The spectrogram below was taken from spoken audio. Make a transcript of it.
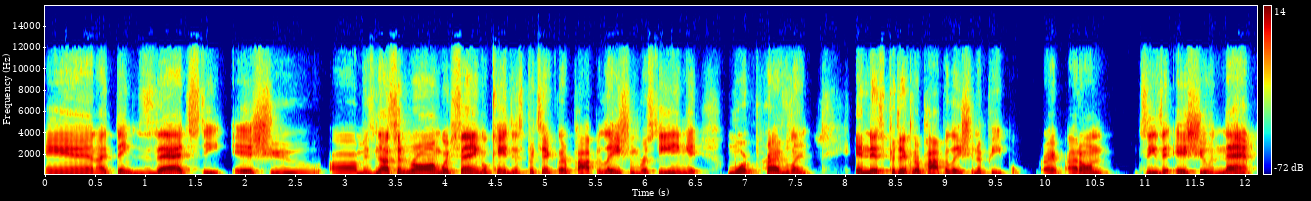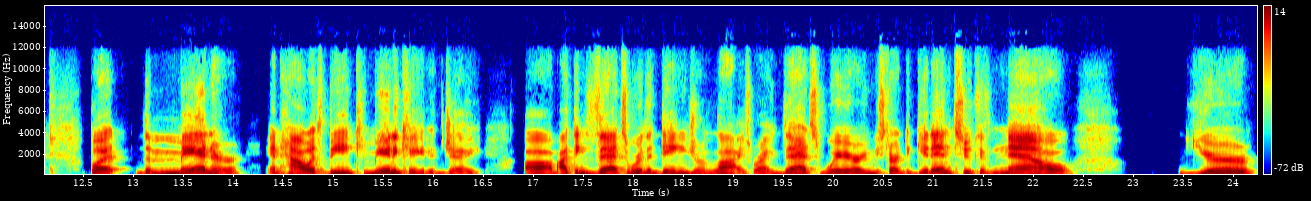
And I think that's the issue. Um, there's nothing wrong with saying, okay, this particular population, we're seeing it more prevalent in this particular population of people, right? I don't see the issue in that, but the manner and how it's being communicated, Jay, um, I think that's where the danger lies, right? That's where we start to get into because now you're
